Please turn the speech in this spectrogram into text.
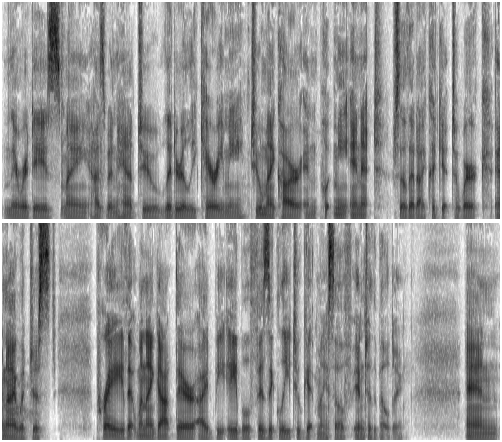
There were days my husband had to literally carry me to my car and put me in it so that I could get to work. And I would just pray that when I got there, I'd be able physically to get myself into the building. And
